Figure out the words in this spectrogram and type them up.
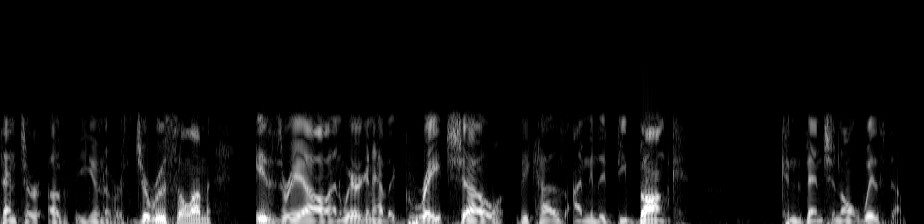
center of the universe, Jerusalem, Israel. And we're going to have a great show because I'm going to debunk conventional wisdom.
